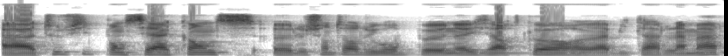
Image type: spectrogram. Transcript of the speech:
a tout de suite pensé à Kants euh, le chanteur du groupe euh, Noise Hardcore euh, Habitat de la Mar.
